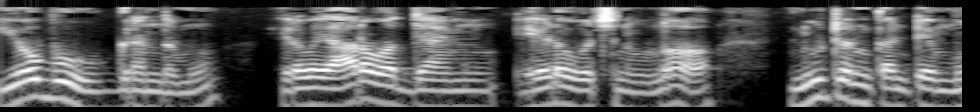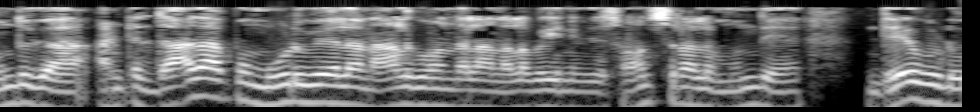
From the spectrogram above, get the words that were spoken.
యోబు గ్రంథము ఇరవై ఆరో అధ్యాయము ఏడవ వచనంలో న్యూటన్ కంటే ముందుగా అంటే దాదాపు మూడు వేల నాలుగు వందల నలభై ఎనిమిది సంవత్సరాల ముందే దేవుడు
